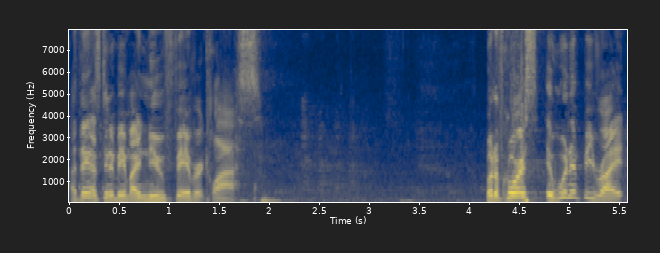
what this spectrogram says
I think that's going to be my new favorite class. But of course, it wouldn't be right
